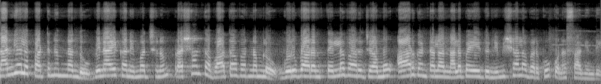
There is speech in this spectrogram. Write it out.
నంద్యాల పట్టణం నందు వినాయక నిమజ్జనం ప్రశాంత వాతావరణంలో గురువారం తెల్లవారుజాము ఆరు గంటల నలభై ఐదు నిమిషాల వరకు కొనసాగింది.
